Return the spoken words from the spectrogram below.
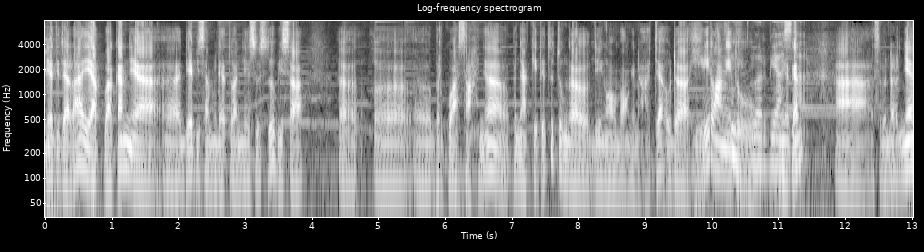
ya tidak layak bahkan ya uh, dia bisa melihat Tuhan Yesus itu bisa uh, uh, uh, berkuasanya penyakit itu tunggal di ngomongin aja udah hilang itu. Luar biasa. ya kan? Nah, sebenarnya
